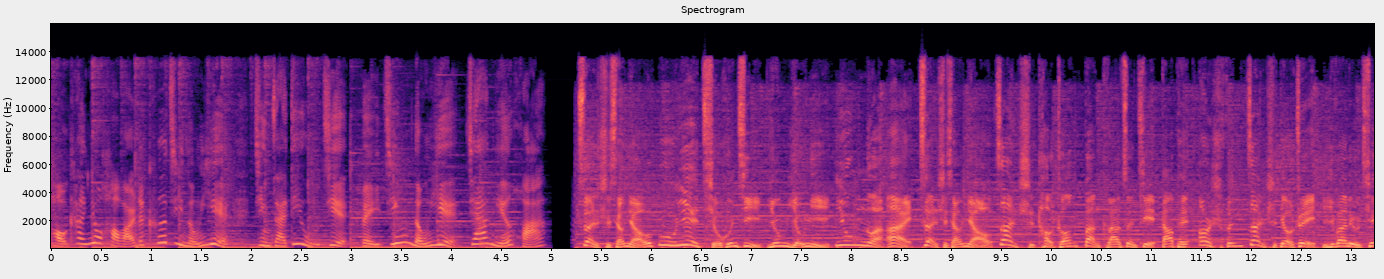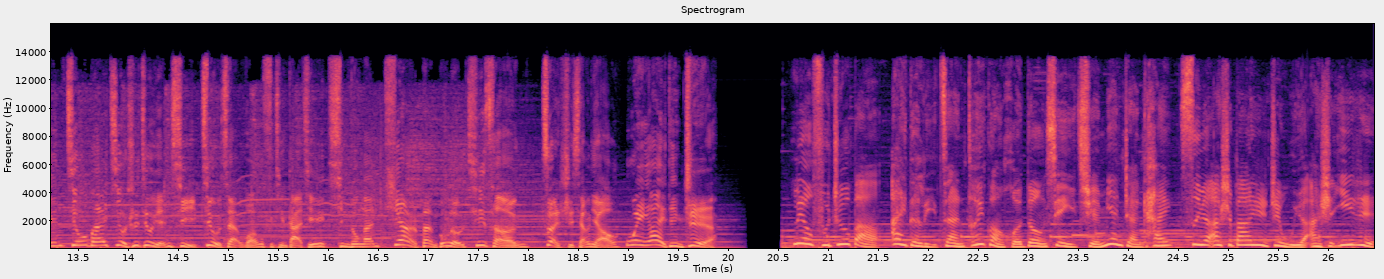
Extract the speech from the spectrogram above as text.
好看又好玩的科技农业尽在第五届北京农业嘉年华。钻石小鸟午夜求婚季，拥有你，拥暖爱。钻石小鸟钻石套装，半克拉钻戒搭配二十分钻石吊坠，一万六千九百九十九元起，就在王府井大街新东安 T 二办公楼七层。钻石小鸟为爱定制。六福珠宝爱的礼赞推广活动现已全面展开，四月二十八日至五月二十一日，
